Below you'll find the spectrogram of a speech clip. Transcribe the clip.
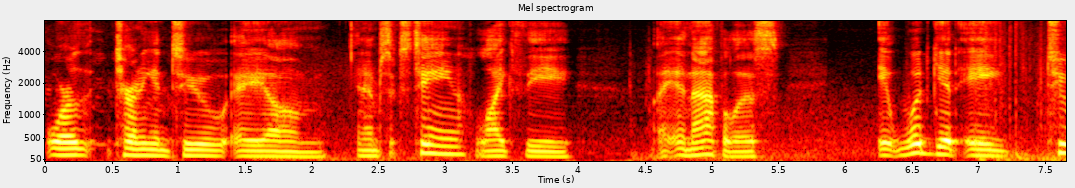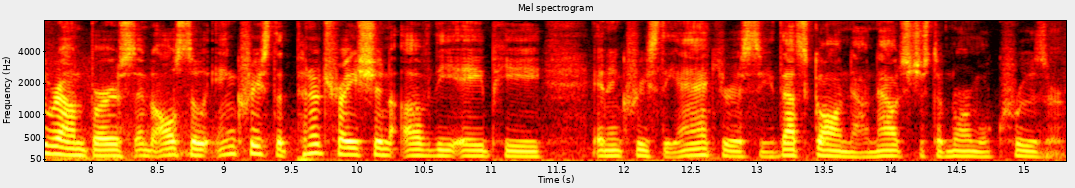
or turning into a um, an M16 like the Annapolis, it would get a two round burst and also increase the penetration of the AP and increase the accuracy. That's gone now. Now it's just a normal cruiser.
